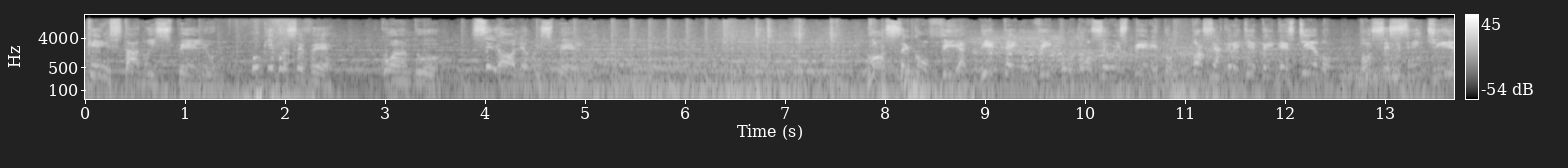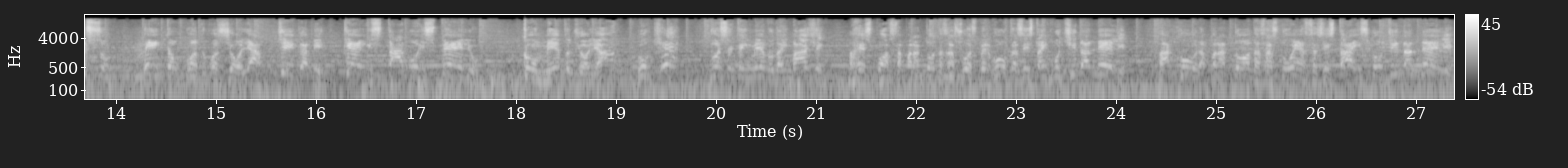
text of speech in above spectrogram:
quem está no espelho? O que você vê quando se olha no espelho? Você confia e tem um vínculo com seu espírito. Você acredita em destino. Você sente isso. Então, quando você olhar, diga-me quem está no espelho. Com medo de olhar? O quê? Você tem medo da imagem? A resposta para todas as suas perguntas está embutida nele. A cura para todas as doenças está escondida nele.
